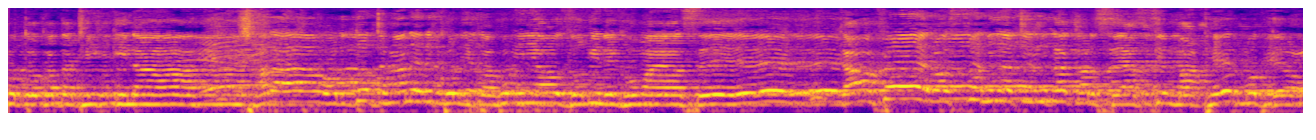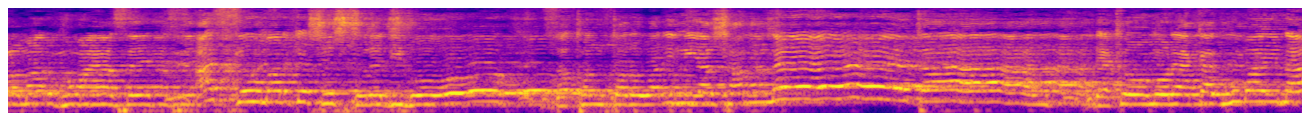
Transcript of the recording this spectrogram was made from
মতো কথা ঠিক সারা অর্ধ জাহানের খলিফা হইয়াও জমিনে ঘুমায় আছে। করছে, আজকে মাঠের মধ্যে ওমর ঘুমায় আছে। আজকে উমারকে শেষ করে দিব। যখন তরবারি নিয়ে সামনে দেখো ওমর একা ঘুমাই না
